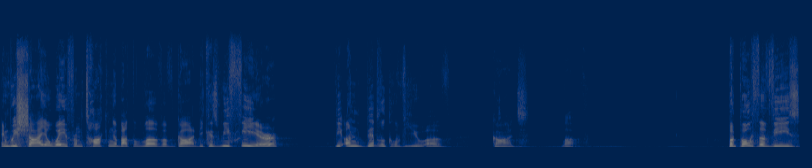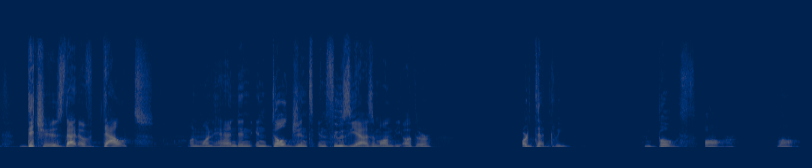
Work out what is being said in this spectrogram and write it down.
And we shy away from talking about the love of God because we fear the unbiblical view of God's love. But both of these ditches, that of doubt on one hand and indulgent enthusiasm on the other, are deadly, and both are wrong.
